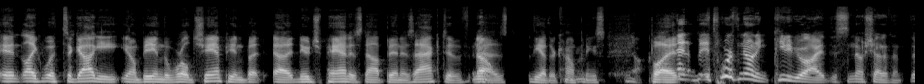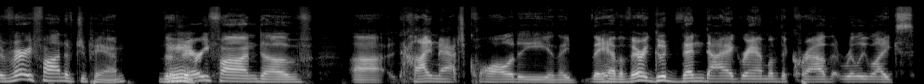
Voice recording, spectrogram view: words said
And like with Takagi, you know, being the world champion, but uh, New Japan has not been as active no. as the other mm-hmm. companies. Mm-hmm. No. But and it's worth noting, PWI. This is no shot at them. They're very fond of Japan. They're mm. very fond of uh, high match quality, and they they have a very good Venn diagram of the crowd that really likes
